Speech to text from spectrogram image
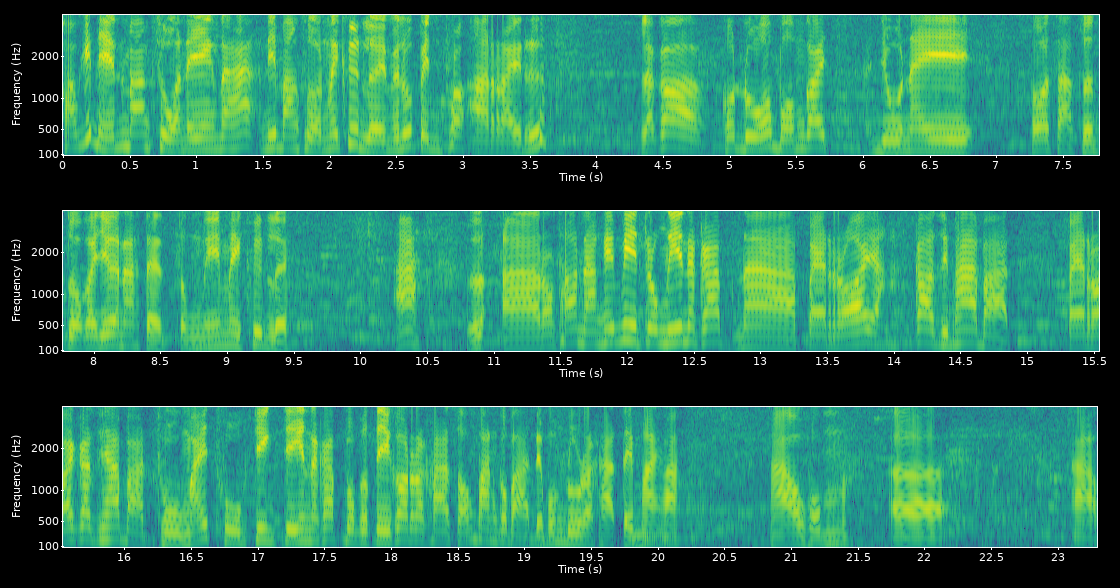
ความคิดเห็นบางส่วนเองนะฮะนี่บางส่วนไม่ขึ้นเลย ไม่รู้เป็นเพราะอะไรหรือ แล้วก็คนดูของผมก็อยู่ในโทรศัพท์ส่วนตัวก็เยอะนะ แต่ตรงนี้ไม่ขึ้นเลยอะอ่ารองเท้าหนังเฮฟวี่ตรงนี้นะครับนะ895 บาท 895 บาทถูกไหมถูกจริง ๆ นะครับ ปกติก็ราคา 2,000 กว่าบาท เดี๋ยวผมดูราคาเต็มให้อะเอาผมเอ่ออ้าว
